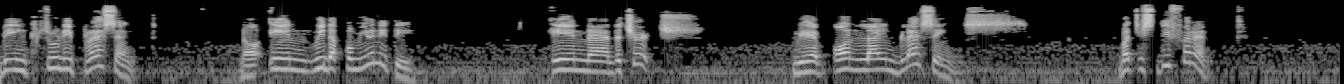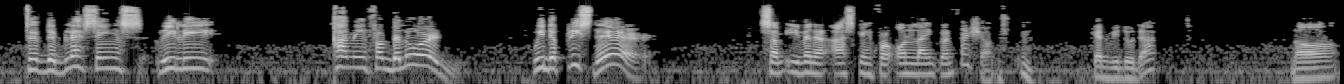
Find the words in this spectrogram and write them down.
being truly present no, in with the community in uh, the church. We have online blessings, but it's different to have the blessings really coming from the Lord with the priest there. Some even are asking for online confession. Can we do that? No.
